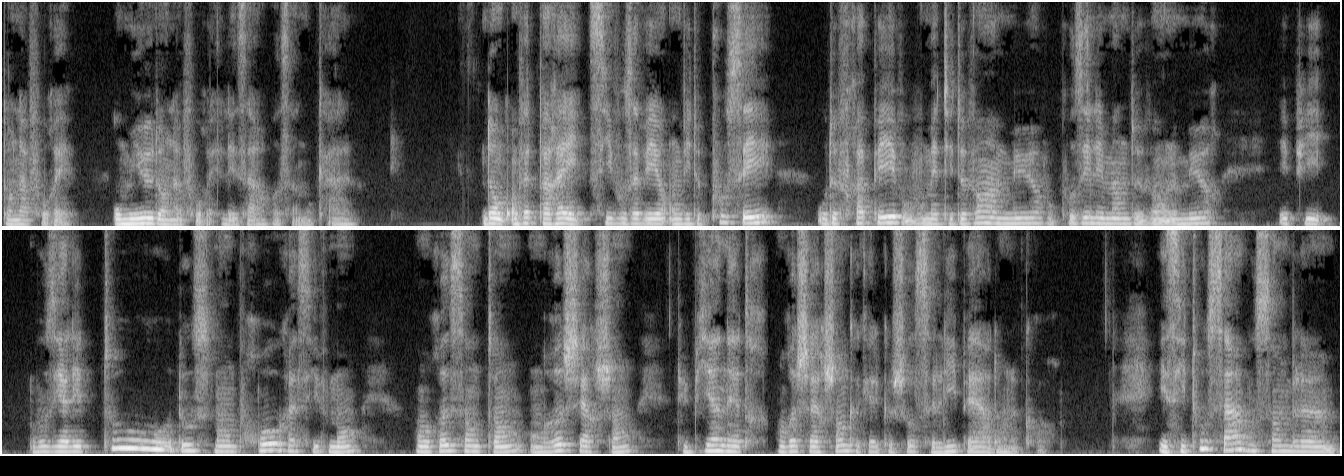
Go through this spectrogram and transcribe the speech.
dans la forêt. Au mieux dans la forêt, les arbres, ça nous calme. Donc en fait pareil, si vous avez envie de pousser, ou de frapper, vous vous mettez devant un mur, vous posez les mains devant le mur, et puis vous y allez tout doucement, progressivement, en ressentant, en recherchant du bien-être en recherchant que quelque chose se libère dans le corps. Et si tout ça vous semble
